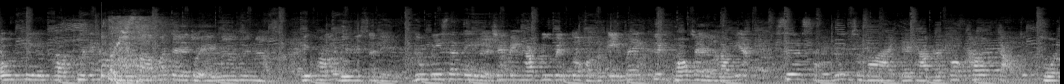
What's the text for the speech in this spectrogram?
โอเคขอบคุณนะครับมีความมั่นใจในตัวเองมากขึ้นครับ มีความดูมีเสน่ห์ ดูมีเสน่ห์ใช่ไหมครับ ดูเป็นตัวของตัวเองมากขึ้น เพราะแบรนด์ของเราเนี่ยเสื้อใส่นุ่มสบายนะครับ แล้วก็เข้ากับทุกคน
